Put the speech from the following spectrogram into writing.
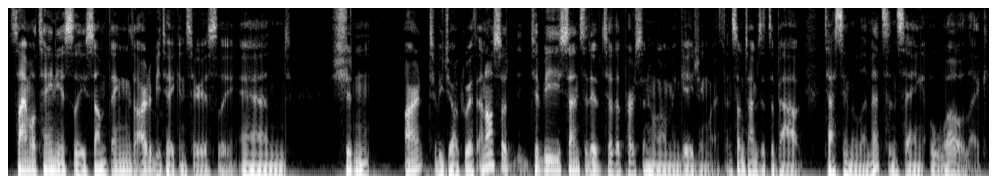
Simultaneously, some things are to be taken seriously and shouldn't aren't to be joked with and also to be sensitive to the person who I'm engaging with. And sometimes it's about testing the limits and saying, whoa, like,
